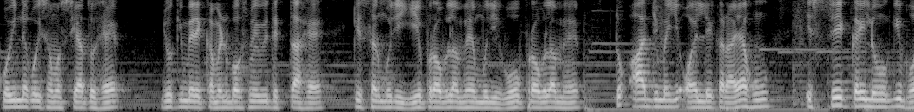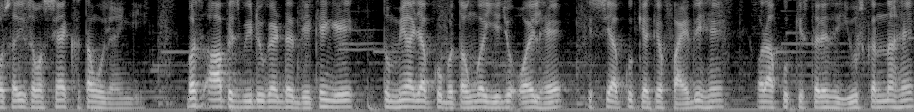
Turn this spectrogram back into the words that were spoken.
कोई ना कोई समस्या तो है, जो कि मेरे कमेंट बॉक्स में भी दिखता है। कि सर मुझे ये प्रॉब्लम है, मुझे वो प्रॉब्लम है तो आज जो मैं ये ऑयल लेकर आया हूँ। इससे कई लोगों की बहुत सारी समस्याएँ ख़त्म हो जाएँगी। बस आप इस वीडियो के अंदर देखेंगे तो मैं आज आपको बताऊँगा ये जो ऑयल है, इससे आपको क्या क्या फ़ायदे हैं और आपको किस तरह से यूज़ करना है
